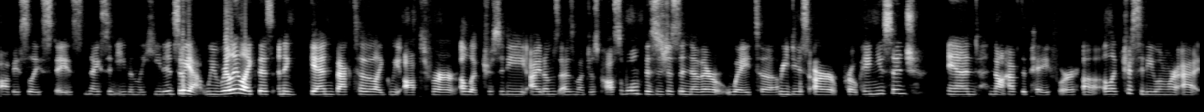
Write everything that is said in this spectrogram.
obviously stays nice and evenly heated. So yeah, we really like this. And again, back to like we opt for electricity items as much as possible. This is just another way to reduce our propane usage and not have to pay for uh, electricity when we're at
